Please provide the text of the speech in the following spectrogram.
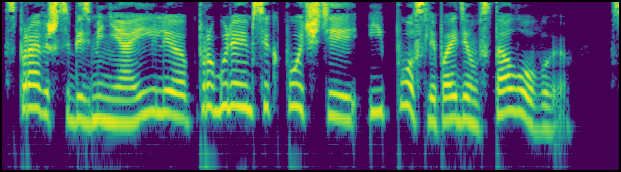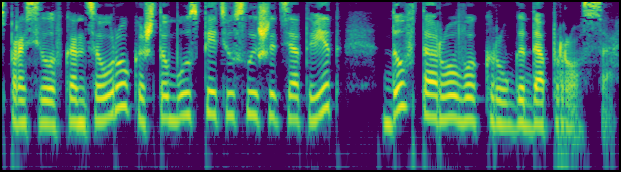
справишься без меня или прогуляемся к почте и после пойдем в столовую?» — спросила в конце урока, чтобы успеть услышать ответ до второго круга допроса.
